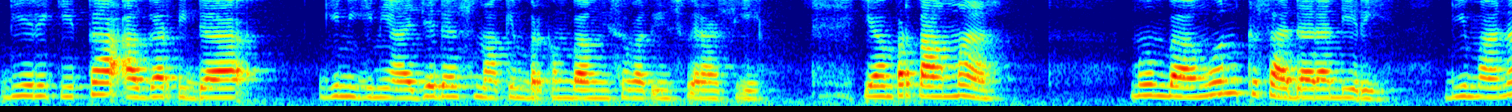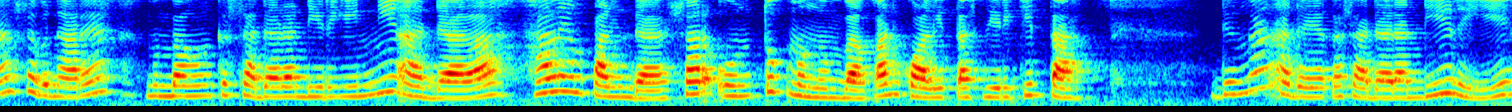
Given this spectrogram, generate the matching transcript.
diri kita agar tidak gini-gini aja dan semakin berkembang nih sobat inspirasi yang pertama, membangun kesadaran diri. Di mana sebenarnya membangun kesadaran diri ini adalah hal yang paling dasar untuk mengembangkan kualitas diri kita. Dengan adanya kesadaran diri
